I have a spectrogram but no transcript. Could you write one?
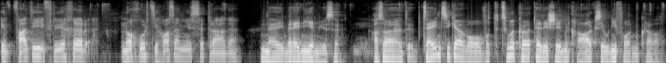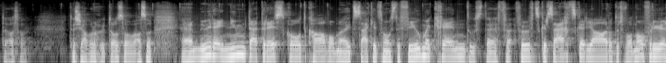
in Pfadi früher noch kurze Hosen müssen tragen? Nein, wir haben nie müssen. Also, das Einzige, was dazugehört hat, ist immer klar gewesen, Uniform und Krawatte. Also, das ist aber heute auch so. Also, äh, wir haben nicht mehr den Dresscode gehabt, den man jetzt, sag jetzt mal, aus den Filmen kennt, aus den 50er, 60er Jahren oder von noch früher.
